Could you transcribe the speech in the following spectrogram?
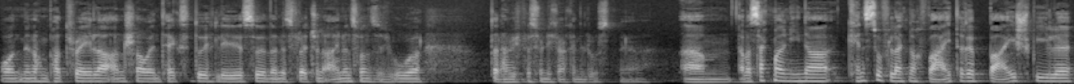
und mir noch ein paar Trailer anschaue, in Texte durchlese, dann ist vielleicht schon 21 Uhr, dann habe ich persönlich gar keine Lust mehr. Ähm, aber sag mal, Nina, kennst du vielleicht noch weitere Beispiele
